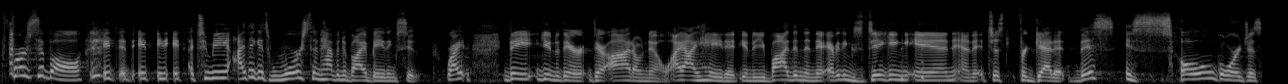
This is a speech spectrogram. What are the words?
First of all, it, it, it, to me, I think it's worse than having to buy a bathing suit, right? They, you know, they're, they're I don't know. I, I hate it. You know, you buy them and everything's digging in and it just forget it. This is so gorgeous.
